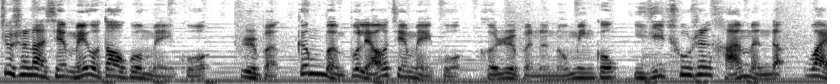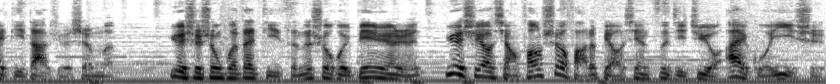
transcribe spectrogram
就是那些没有到过美国、日本、根本不了解美国和日本的农民工，以及出身寒门的外地大学生们。越是生活在底层的社会边缘人，越是要想方设法地表现自己具有爱国意识。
